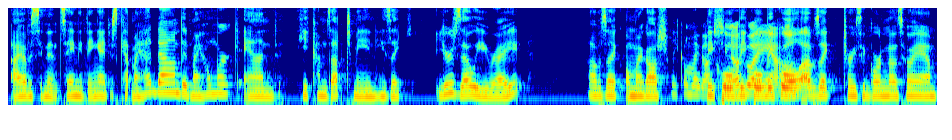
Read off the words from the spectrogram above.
I obviously didn't say anything. I just kept my head down, did my homework, and he comes up to me and he's like, You're Zoe, right? I was like, Oh my gosh, Like, oh my gosh, be you cool, know be cool, I be am. cool. I was like, Tracy Gordon knows who I am.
